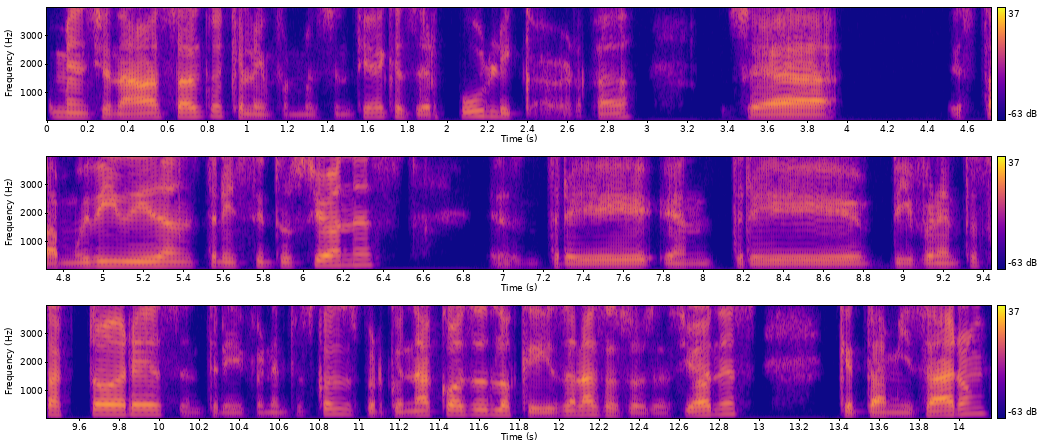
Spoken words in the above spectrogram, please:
mencionabas algo que la información tiene que ser pública, ¿verdad? O sea, está muy dividida entre instituciones, entre, entre diferentes actores, entre diferentes cosas, porque una cosa es lo que dicen las asociaciones que tamizaron,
